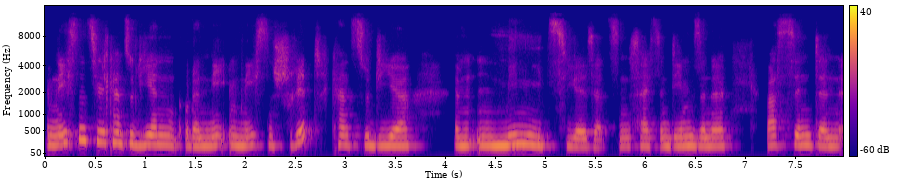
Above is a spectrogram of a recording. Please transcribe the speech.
Im nächsten Ziel kannst du dir oder ne, im nächsten Schritt kannst du dir ähm, ein Mini-Ziel setzen. Das heißt in dem Sinne, was sind denn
